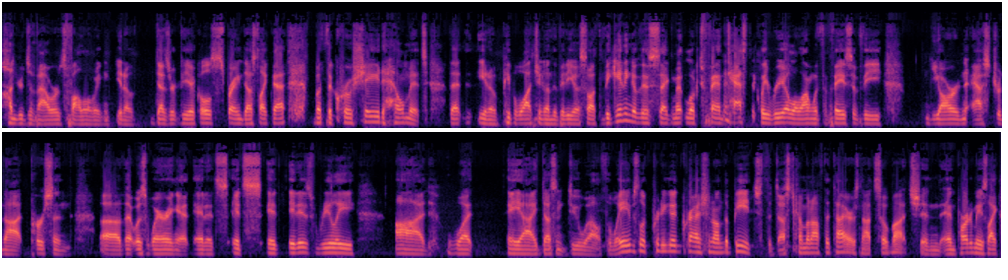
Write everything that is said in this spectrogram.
hundreds of hours following you know desert vehicles spraying dust like that. But the crocheted helmet that you know people watching on the video saw at the beginning of this segment looked fantastically real along with the face of the yarn astronaut person uh, that was wearing it. And it's it's it it is really odd what AI doesn't do well. The waves look pretty good crashing on the beach. The dust coming off the tires, not so much. And and part of me is like,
